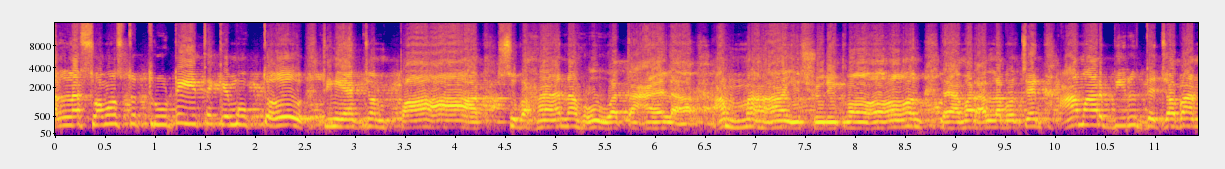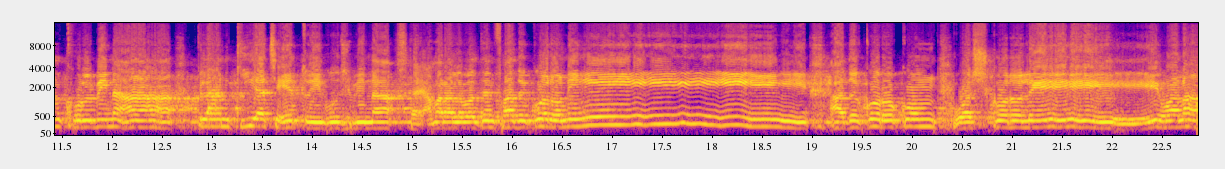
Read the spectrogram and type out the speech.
আল্লাহ সমস্ত ত্রুটি থেকে মুক্ত। তিনি একজন পাক, সুবহানাহু ওয়া তাআলা। আম্মা ইশরিকুন তাই আমার আল্লাহ বলছেন, আমার বিরুদ্ধে জবান খুলবি না। প্ল্যান কি আছে তুই বুঝবি না। তাই আমার আল্লাহ বলতেন ফাদ করনি আদ করকুম ওয়াশকুরলি ওয়ালা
